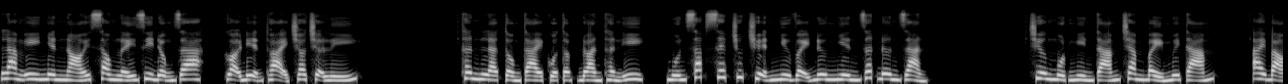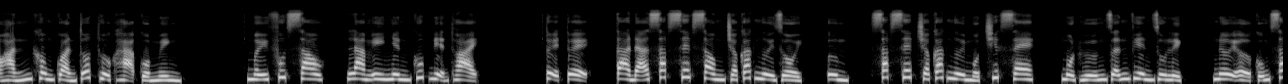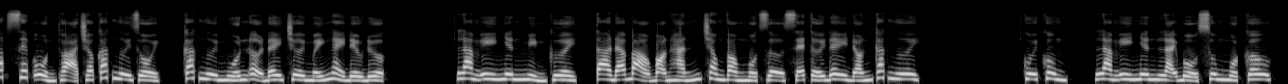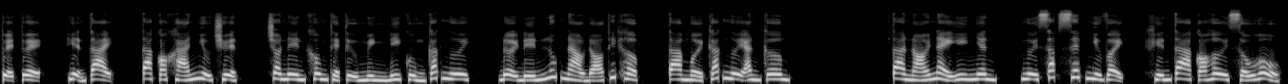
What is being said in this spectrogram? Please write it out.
Lam y nhân nói xong lấy di động ra, gọi điện thoại cho trợ lý. Thân là tổng tài của tập đoàn thần y, muốn sắp xếp chút chuyện như vậy đương nhiên rất đơn giản chương 1878, ai bảo hắn không quản tốt thuộc hạ của mình. Mấy phút sau, làm y nhân cúp điện thoại. Tuệ tuệ, ta đã sắp xếp xong cho các người rồi, ừm, sắp xếp cho các người một chiếc xe, một hướng dẫn viên du lịch, nơi ở cũng sắp xếp ổn thỏa cho các người rồi, các người muốn ở đây chơi mấy ngày đều được. làm y nhân mỉm cười, ta đã bảo bọn hắn trong vòng một giờ sẽ tới đây đón các ngươi. Cuối cùng, làm y nhân lại bổ sung một câu, tuệ tuệ, hiện tại, ta có khá nhiều chuyện, cho nên không thể tự mình đi cùng các ngươi, đợi đến lúc nào đó thích hợp, ta mời các ngươi ăn cơm. Ta nói này y nhân, ngươi sắp xếp như vậy, khiến ta có hơi xấu hổ.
